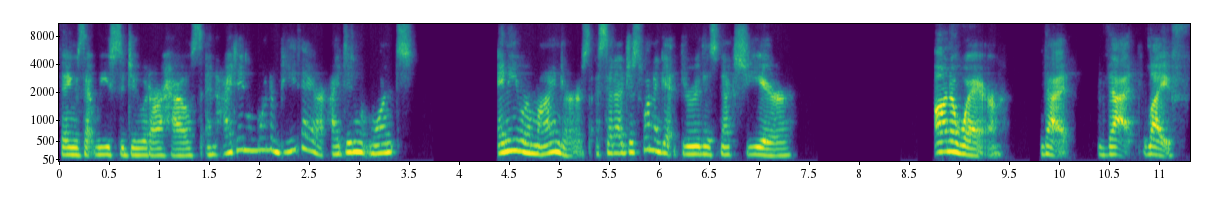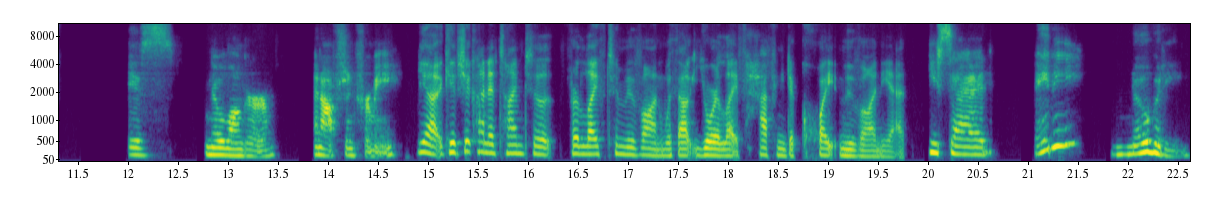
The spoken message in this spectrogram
things that we used to do at our house. And I didn't want to be there. I didn't want any reminders. I said, I just want to get through this next year unaware that that life is no longer an option for me. Yeah, it gives you kind of time to for life to move on without your life having to quite move on yet. He said, "Baby, nobody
